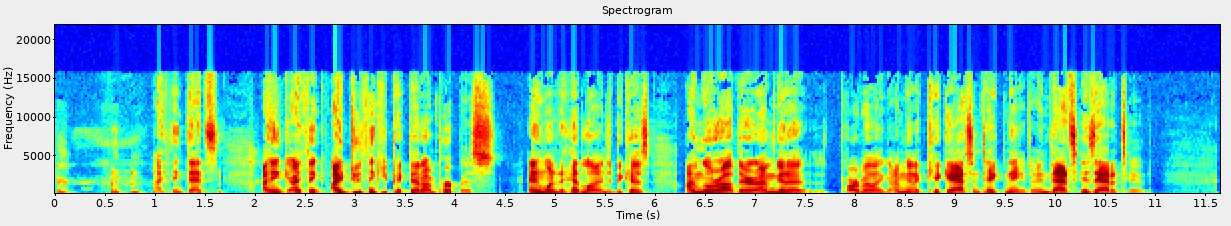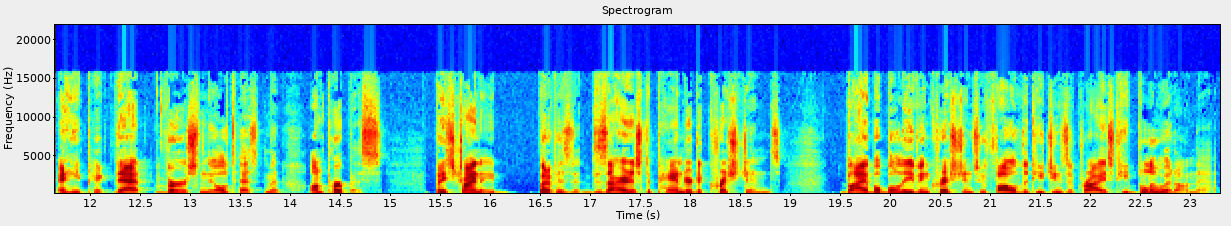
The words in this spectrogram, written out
I think that's I think I think I do think he picked that on purpose and wanted headlines because I'm going out there, I'm gonna pardon my like I'm gonna kick ass and take names. I mean that's his attitude. And he picked that verse from the Old Testament on purpose. But he's trying to but if his desire is to pander to Christians, Bible believing Christians who follow the teachings of Christ, he blew it on that.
